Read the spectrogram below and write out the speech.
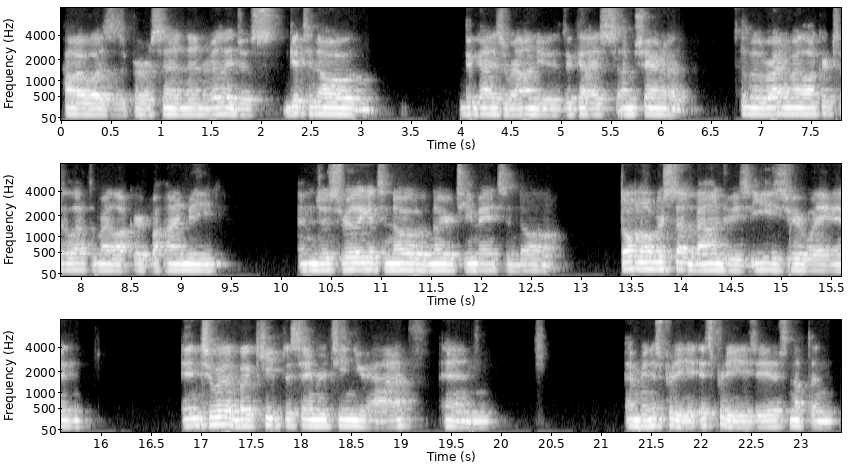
how I was as a person, and then really just get to know the guys around you, the guys I'm sharing a, to the right of my locker, to the left of my locker, behind me, and just really get to know know your teammates and don't don't overstep boundaries. Ease your way in into it, but keep the same routine you have. And I mean, it's pretty it's pretty easy. There's nothing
